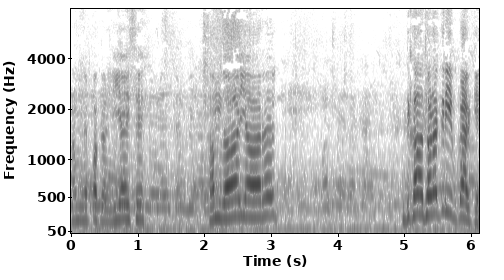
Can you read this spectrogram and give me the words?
हमने पकड़ लिया इसे। हमजा यार दिखाओ थोड़ा करीब करके।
